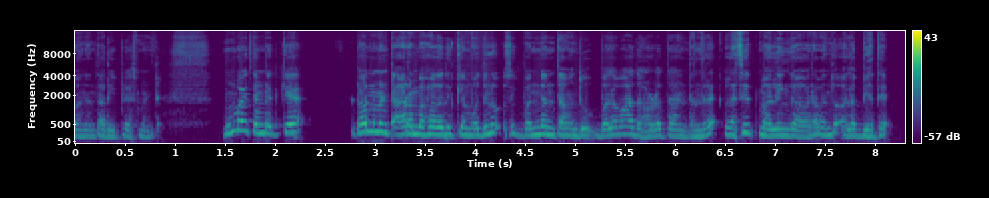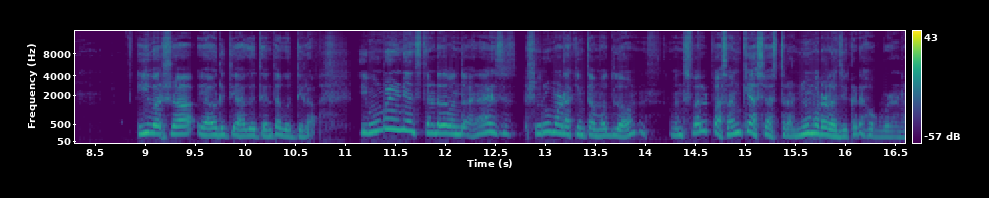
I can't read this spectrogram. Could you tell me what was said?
ಬಂದಂಥ ರೀಪ್ಲೇಸ್ಮೆಂಟ್ ಮುಂಬೈ ತಂಡಕ್ಕೆ ಟೂರ್ನಮೆಂಟ್ ಆರಂಭವಾಗೋದಕ್ಕೆ ಮೊದಲು ಸಿಗ್ ಬಂದಂಥ ಒಂದು ಬಲವಾದ ಹೊಡೆತ ಅಂತಂದರೆ ಲಸಿತ್ ಮಾಲಿಂಗ ಅವರ ಒಂದು ಅಲಭ್ಯತೆ. ಈ ವರ್ಷ ಯಾವ ರೀತಿ ಆಗುತ್ತೆ ಅಂತ ಗೊತ್ತಿಲ್ಲ. ಈ ಮುಂಬೈ ಇಂಡಿಯನ್ಸ್ ತಂಡದ ಒಂದು ಅನಾಲಿಸಿಸ್ ಶುರು ಮಾಡೋಕ್ಕಿಂತ ಮೊದಲು ಒಂದು ಸ್ವಲ್ಪ ಸಂಖ್ಯಾಶಾಸ್ತ್ರ ನ್ಯೂಮರಾಲಜಿ ಕಡೆ ಹೋಗ್ಬಿಡೋಣ.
